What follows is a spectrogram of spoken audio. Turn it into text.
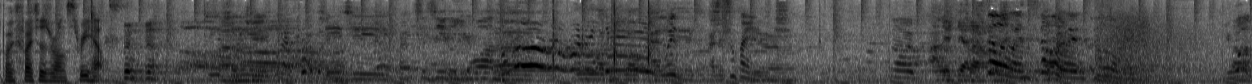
Both fighters are on 3 health. GG. you won. With strange. No, Still a win, still a win, still a win. you won.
